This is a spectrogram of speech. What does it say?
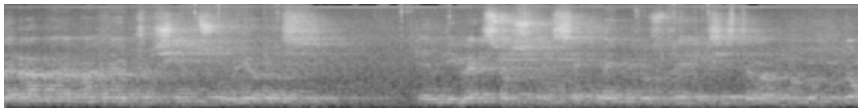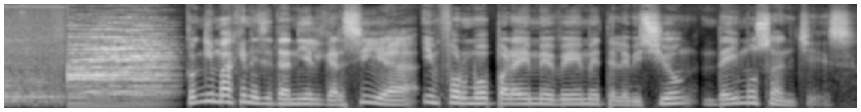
una derrama de más de 800 millones en diversos segmentos del sistema producto. Con imágenes de Daniel García, informó para MBM Televisión Deimo Sánchez.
